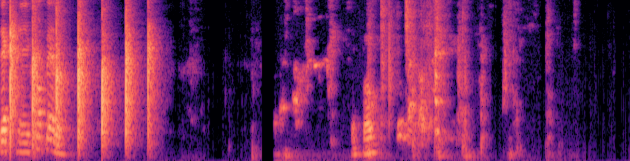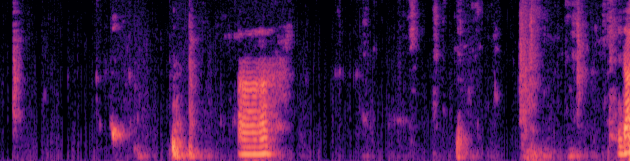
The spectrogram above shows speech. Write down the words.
dek thei khopel Sapau. Uh, ah. Ah.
